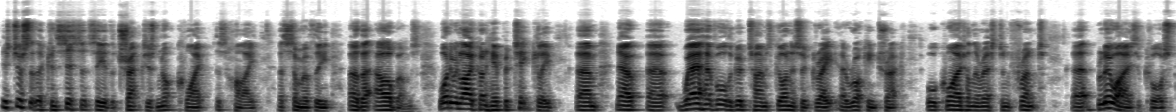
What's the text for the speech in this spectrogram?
It's just that the consistency of the tracks is not quite as high as some of the other albums. What do we like on here particularly? Um, now, uh, Where Have All the Good Times Gone is a great uh, rocking track. All Quiet on the Western Front. Uh, Blue Eyes, of course.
